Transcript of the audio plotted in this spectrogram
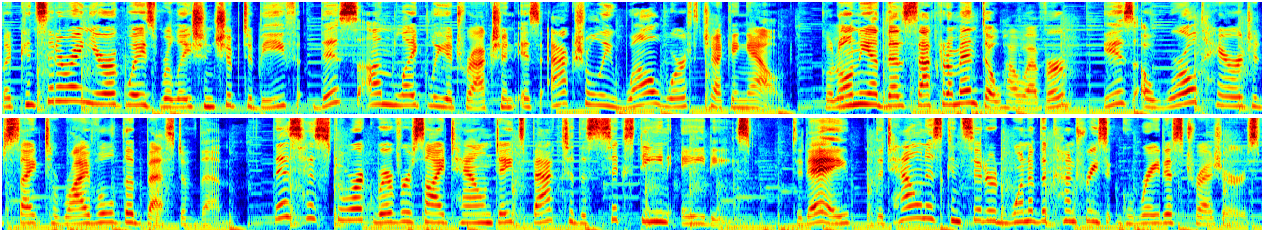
but considering Uruguay's relationship to beef, this unlikely attraction is actually well worth checking out. Colonia del Sacramento, however, is a World Heritage Site to rival the best of them. This historic riverside town dates back to the 1680s. Today, the town is considered one of the country's greatest treasures,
